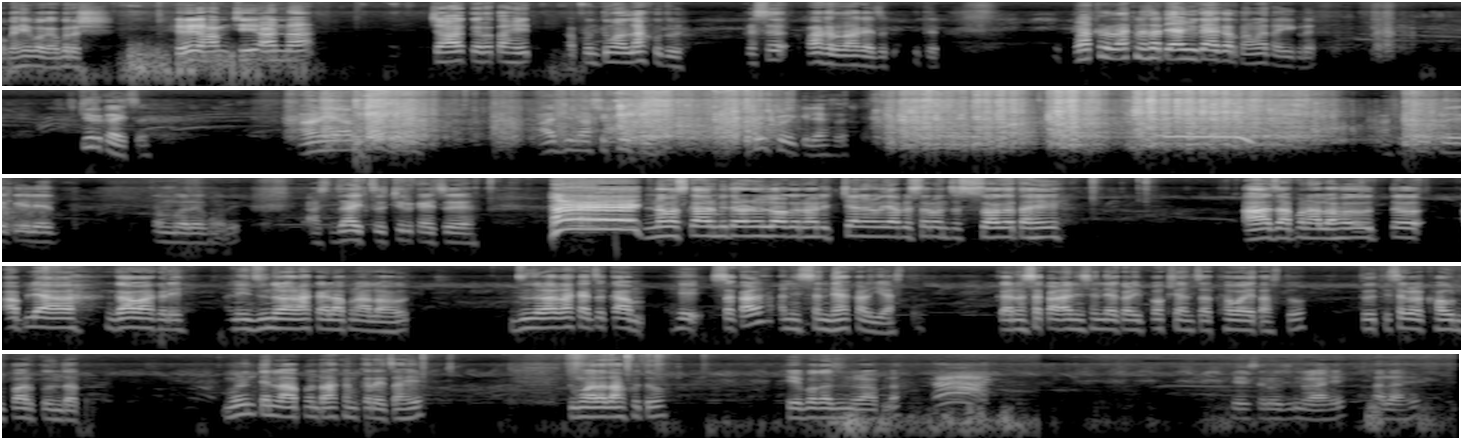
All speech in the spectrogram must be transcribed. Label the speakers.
Speaker 1: बघा हे बघा ब्रश हे आमचे अण्णा चहा करत आहेत. आपण तुम्हाला दाखवतो कसं पाखरं राखायचं इथं. पाखरं राखण्यासाठी आम्ही काय करता माहिती आहे इकडं? चिरकायचं. आणि हे आमच्या आजीनं आजीनं असे खिळखिळ खिळखिळ केले असं. असे खिळखिळे केलेत मध्ये. असं जायचं चिरकायचं. नमस्कार मित्रांनो लॉगर राहिले चॅनलमध्ये आपल्या सर्वांचं स्वागत आहे. आज आपण आलो आहोत आपल्या गावाकडे आणि जुंजळा राखायला आपण आलो आहोत. जुंजळा राखायचं काम हे सकाळ आणि संध्याकाळी असतं. कारण सकाळ आणि संध्याकाळी पक्ष्यांचा थवा येत असतो तो ते सगळं खाऊन पार करून जातो. म्हणून त्यांना आपण राखण करायचं आहे. तुम्हाला दाखवतो. हे बघा जुंजळा आपला. हे सर्व जुंजळा आहे आलं आहे.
